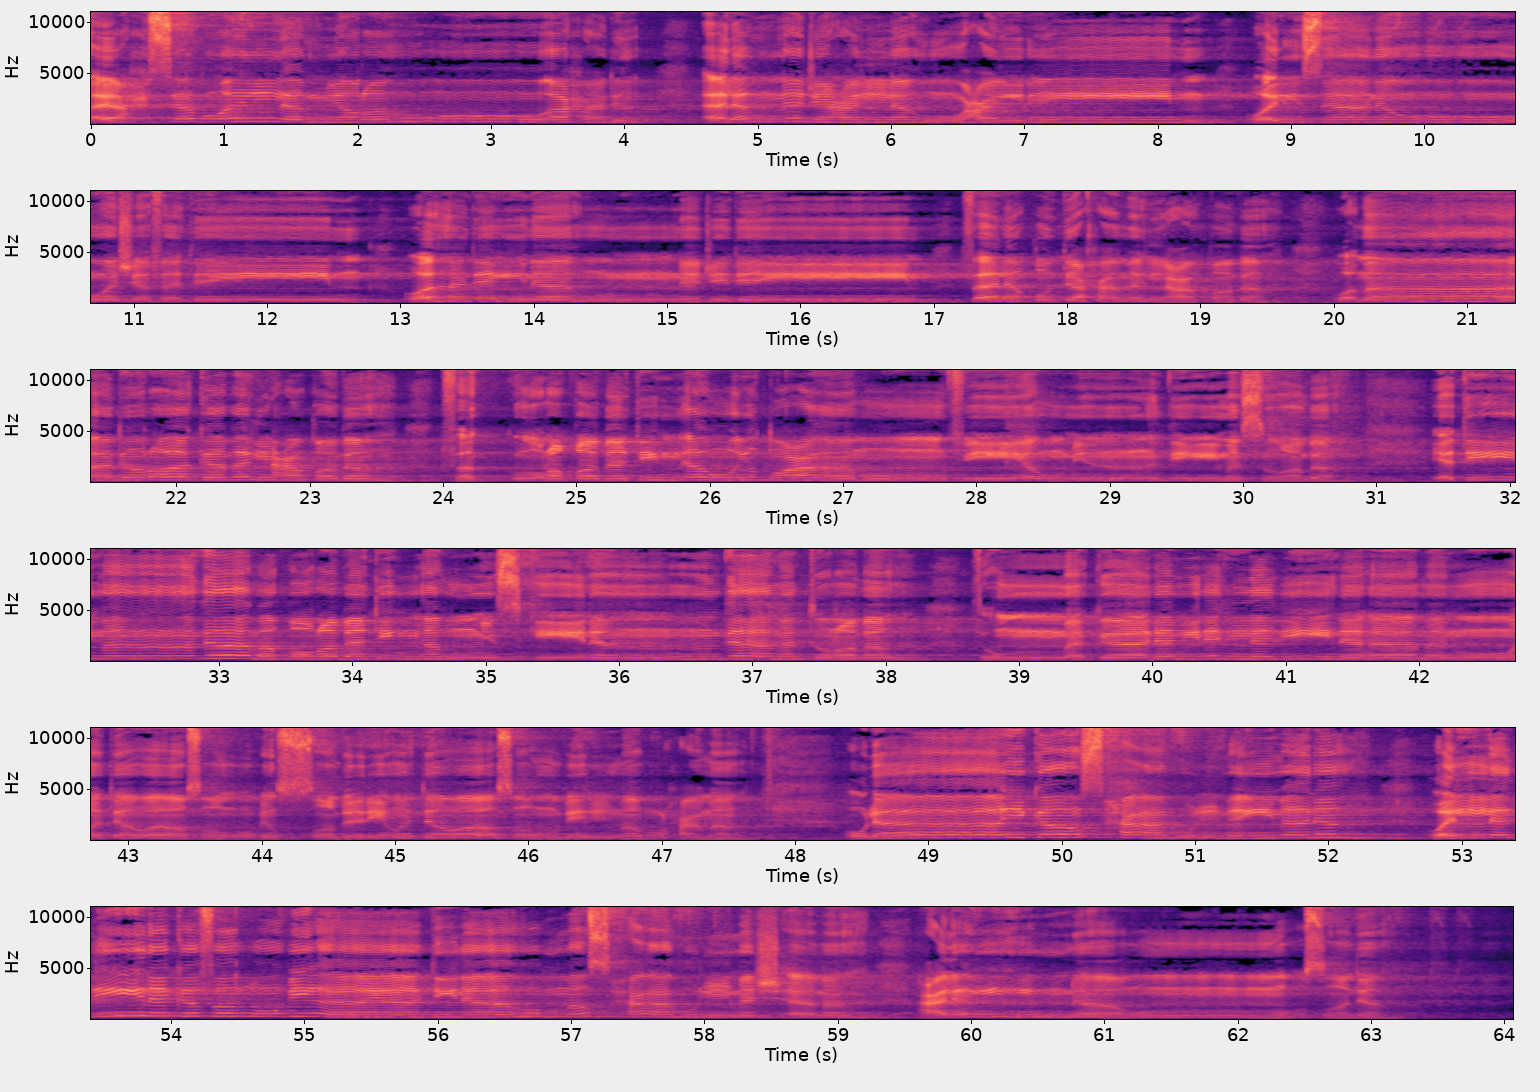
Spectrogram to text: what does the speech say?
أيحسب أن لم يره أحد؟ ألم نجعل له عينين ولسانا وشفتين وهديناه النجدين؟ فلقتحم العقبة وما أدراك ما العقبة؟ فك رقبة أو إطعام في يوم مسغبة يتيما ذا مقربة أو مسكينا ذا متربة. ثم كان من الذين آمنوا وتواصوا بالصبر وتواصوا بالمرحمة. أولئك أصحاب الميمنة والذين كفروا هم المشأمة عليهم نار مؤصدة.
